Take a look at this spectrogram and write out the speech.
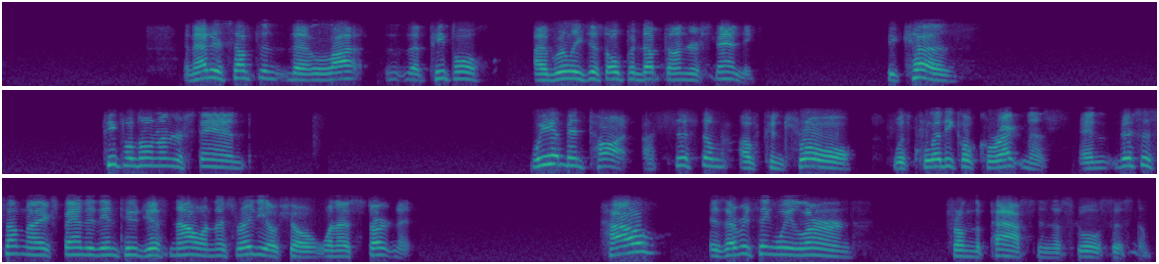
And that is something that a lot that people I've really just opened up to understanding. Because people don't understand we have been taught a system of control with political correctness. And this is something I expanded into just now on this radio show when I was starting it. How is everything we learn from the past in the school system?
